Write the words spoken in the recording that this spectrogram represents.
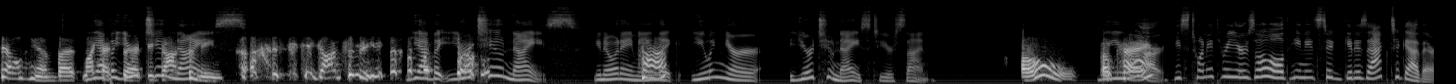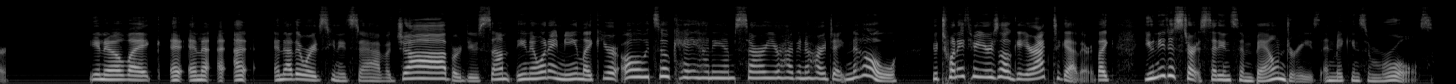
tell him. But like Yeah, I but said, it too got nice. to me. he got to me. yeah, but you're too nice. You know what I mean? Huh? Like you and your you're too nice to your son. Oh, okay. you are. He's 23 years old. He needs to get his act together. You know, like, and uh, uh, in other words, he needs to have a job or do something. You know what I mean? Like, you're, oh, it's okay, honey. I'm sorry you're having a hard day. No, you're 23 years old. Get your act together. Like, you need to start setting some boundaries and making some rules.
